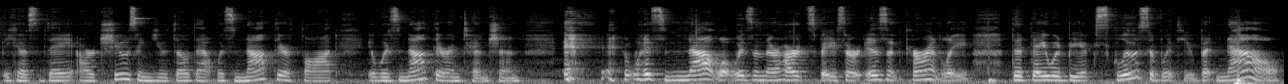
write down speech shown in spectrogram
because they are choosing you, though that was not their thought, it was not their intention, it was not what was in their heart space or isn't currently that they would be exclusive with you. But now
